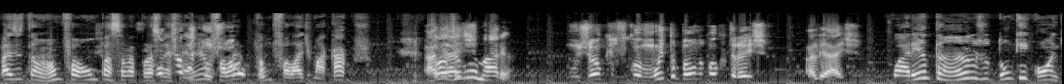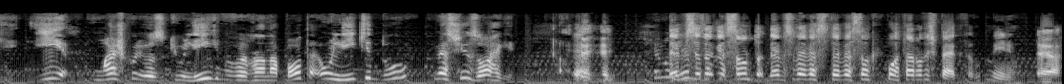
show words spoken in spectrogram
Mas então, vamos, vamos passar para a próxima Vamos falar referência. Vamos falar, vamos falar de macacos? Qual é o Aliás, jogo do Mario? um jogo que ficou muito bom no Coco 3. Aliás, 40 anos do Donkey Kong. E o mais curioso que o link que eu vou falar na pauta é o link do MSX.org. Eu não Deve ser da versão, deve ser da versão, da versão que portaram do Spectrum, no mínimo. é.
